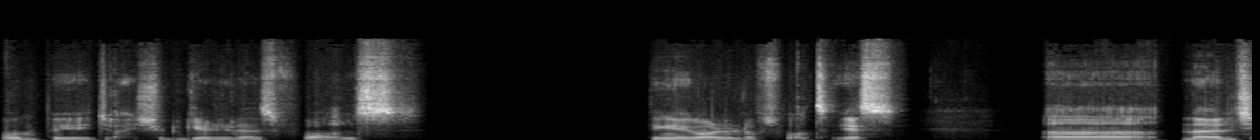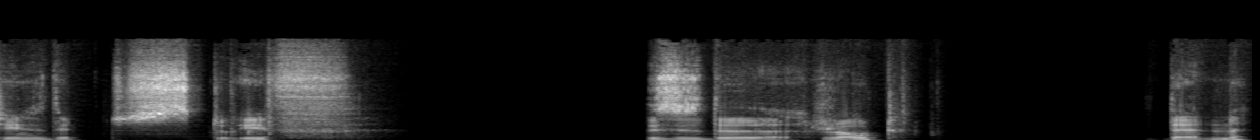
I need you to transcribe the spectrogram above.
home page i should get it as false. I think i got it as false. Yes. Uh, now i'll change this to if this is the route. Then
